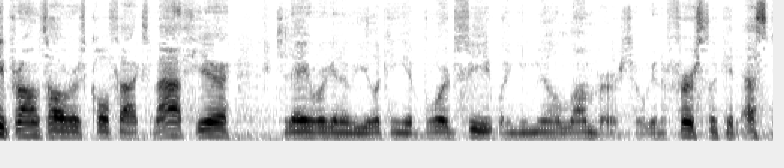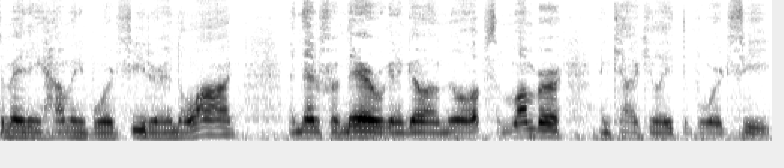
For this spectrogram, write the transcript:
Hey, problem solvers, Colfax Math here. Today we're going to be looking at board feet when you mill lumber. So we're going to first look at estimating how many board feet are in the log, and then from there we're going to go and mill up some lumber and calculate the board feet.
